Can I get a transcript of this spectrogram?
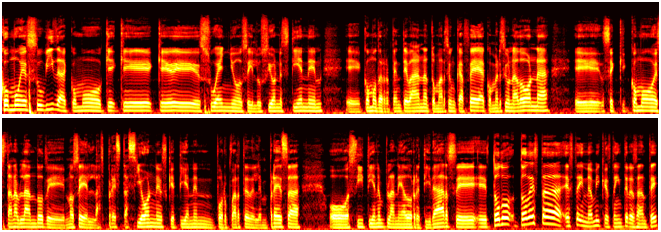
cómo es su vida, cómo, qué, qué, qué sueños e ilusiones tienen, eh, cómo de repente van a tomarse un café, a comerse una dona, eh, sé que cómo están hablando de, no sé, las prestaciones que tienen por parte de la empresa, o si tienen planeado retirarse, eh, todo, toda esta, esta dinámica está interesante,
